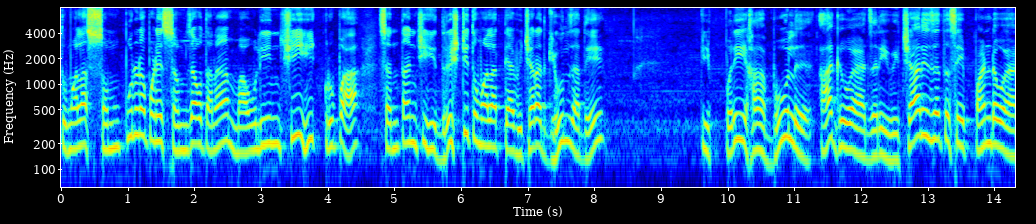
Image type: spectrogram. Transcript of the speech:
तुम्हाला संपूर्णपणे समजावताना माऊलींची ही कृपा संतांची ही दृष्टी तुम्हाला त्या विचारात घेऊन जाते. की परी हा बोल आघवा जरी विचारी जतसे पांडवा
